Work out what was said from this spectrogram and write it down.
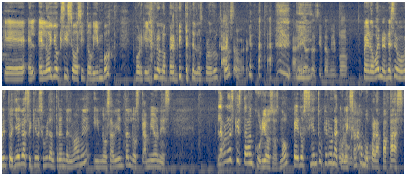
que el, el hoyo hizo osito bimbo, porque ya no lo permiten en los productos. Adiós, osito Bimbo. Pero bueno, en ese momento llega, se quiere subir al tren del mame y nos avientan los camiones. La verdad es que estaban curiosos, ¿no? Pero siento que era una colección como para papás.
